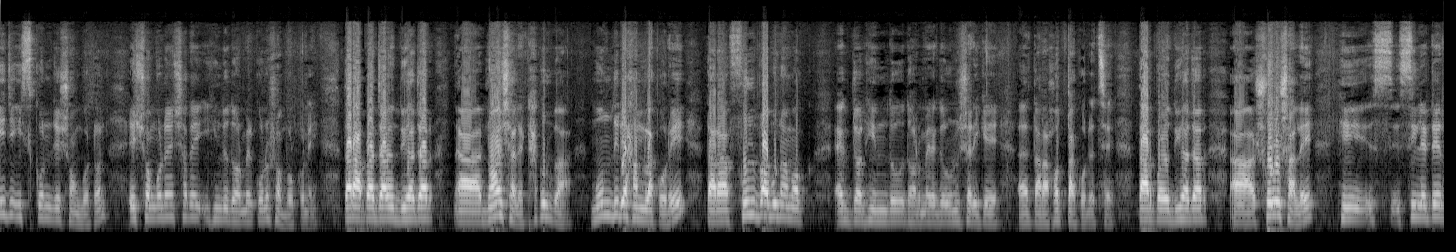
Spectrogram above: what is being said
এই যে ইসকন যে সংগঠন, এই সংগঠনের সাথে হিন্দু ধর্মের কোনো সম্পর্ক নেই। তারা আপনারা জানেন দুই সালে ঠাকুরগা মন্দিরে হামলা করে তারা ফুলবাবু নামক একজন হিন্দু ধর্মের একজন অনুসারীকে তারা হত্যা করেছে। তারপরে দুই সালে সিলেটের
